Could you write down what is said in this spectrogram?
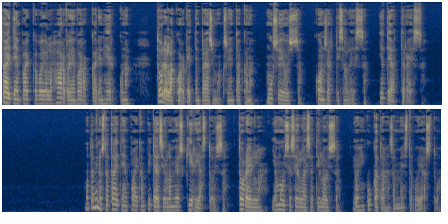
taiteen paikka voi olla harvojen varakkaiden herkkuna todella korkeiden pääsymaksujen takana museoissa, konserttisaleissa ja teattereissa. Mutta minusta taiteen paikan pitäisi olla myös kirjastoissa, toreilla ja muissa sellaisissa tiloissa, joihin kuka tahansa meistä voi astua.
